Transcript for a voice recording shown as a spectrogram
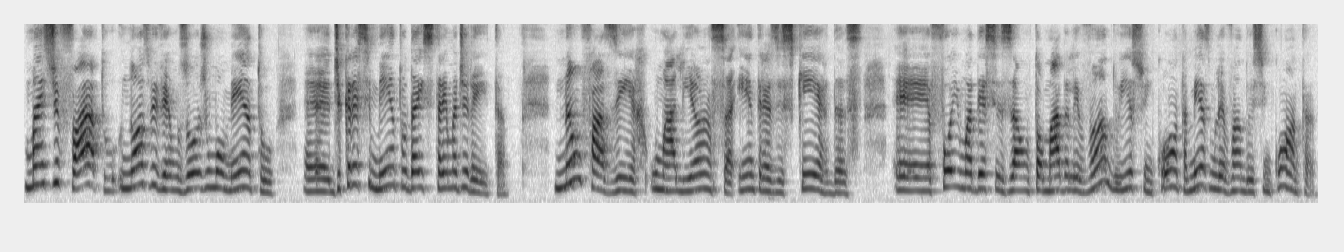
Mas, de fato, nós vivemos hoje um momento é, de crescimento da extrema-direita. Não fazer uma aliança entre as esquerdas é, foi uma decisão tomada levando isso em conta, mesmo levando isso em conta?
